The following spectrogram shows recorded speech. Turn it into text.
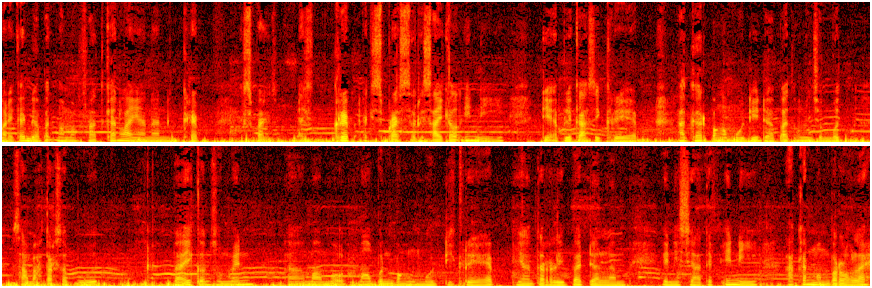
mereka dapat memanfaatkan layanan Grab Express, Grab Express Recycle ini di aplikasi Grab agar pengemudi dapat menjemput sampah tersebut, baik konsumen maupun pengemudi Grab yang terlibat dalam inisiatif ini akan memperoleh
